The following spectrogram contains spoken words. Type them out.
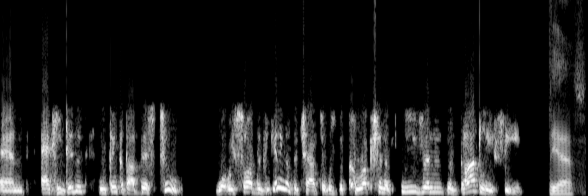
And and he didn't think about this too. What we saw at the beginning of the chapter was the corruption of even the godly seed. Yes.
